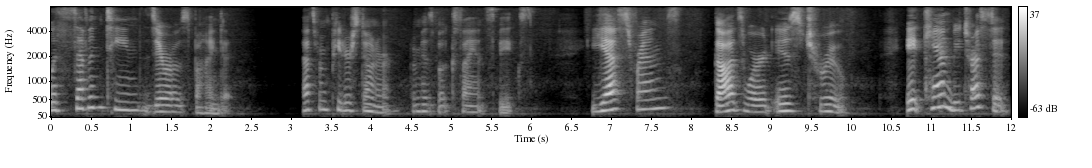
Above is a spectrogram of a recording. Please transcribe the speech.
with 17 zeros behind it. That's from Peter Stoner from his book Science Speaks. Yes, friends, God's word is true. It can be trusted.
